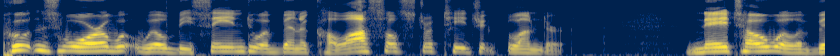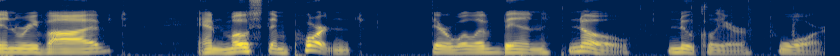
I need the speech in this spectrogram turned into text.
Putin's war w- will be seen to have been a colossal strategic blunder. NATO will have been revived, and most important, there will have been no nuclear war.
